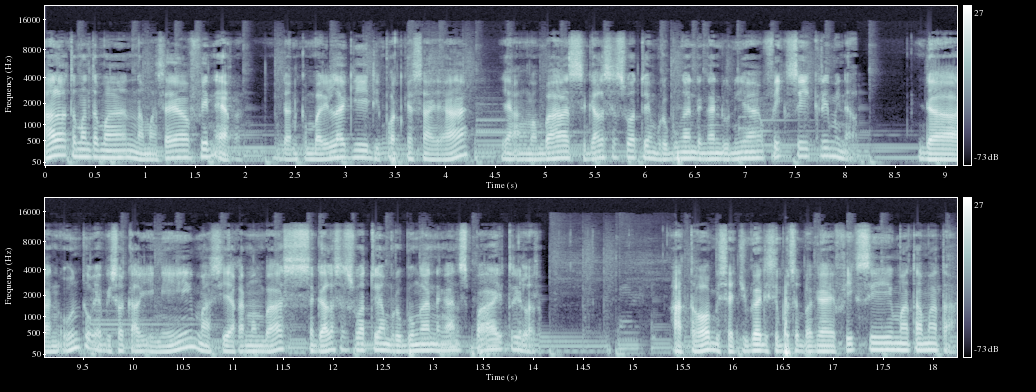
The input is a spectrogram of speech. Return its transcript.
Halo teman-teman, nama saya Vin R dan kembali lagi di podcast saya yang membahas segala sesuatu yang berhubungan dengan dunia fiksi kriminal. Dan untuk episode kali ini masih akan membahas segala sesuatu yang berhubungan dengan spy thriller. Atau bisa juga disebut sebagai fiksi mata-mata.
